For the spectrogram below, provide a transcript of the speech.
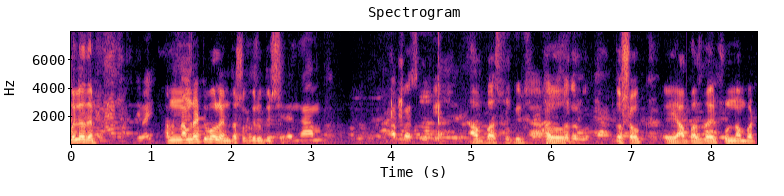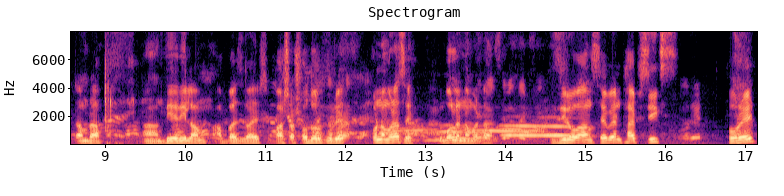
বলে দেন। আপনার নামটা একটু বলেন দর্শকদের উদ্দেশ্যে। নাম আব্বাস ফকির। আব্বাস ফকির। হ্যাঁ, তো দর্শক এই আব্বাস ভাইয়ের ফোন নাম্বারটা আমরা দিয়ে দিলাম। আব্বাস ভাইয়ের বাসা সদরপুরে। ফোন নাম্বার আছে? বলেন নাম্বারটা zero one seven five six four eight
